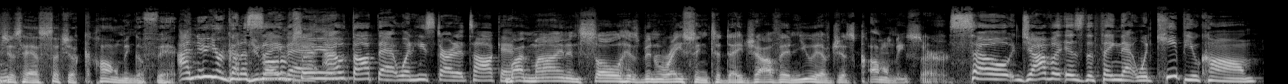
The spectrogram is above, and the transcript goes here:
just just has such a calming effect. I knew you were going to You say know what I'm that. saying? I thought that when he started talking. My mind and soul has been racing today, Java, and you have just calmed me, sir. so Java is the thing that would keep you calm,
